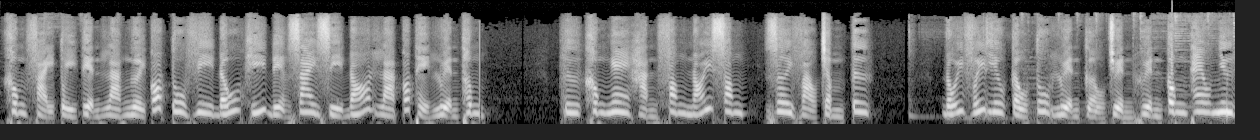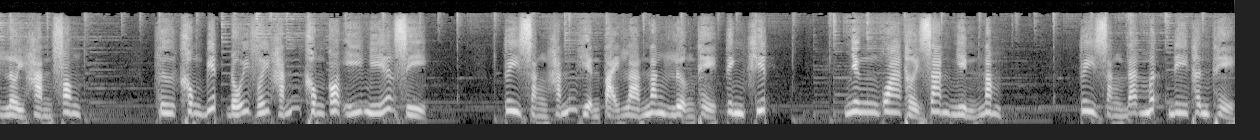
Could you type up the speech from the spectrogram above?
Không phải tùy tiện là người có tu vi đấu khí địa giai gì đó là có thể luyện thông. Tư không nghe Hàn Phong nói xong, rơi vào trầm tư. Đối với yêu cầu tu luyện cửu chuyển huyền công theo như lời Hàn Phong. Tư không biết đối với hắn không có ý nghĩa gì. Tuy rằng hắn hiện tại là năng lượng thể tinh khiết. Nhưng qua thời gian nghìn năm. Tuy rằng đã mất đi thân thể.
